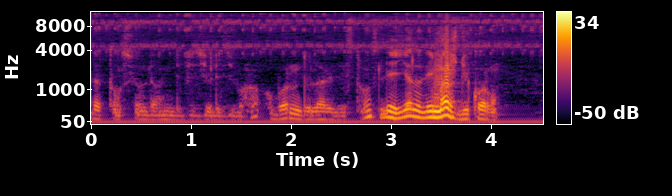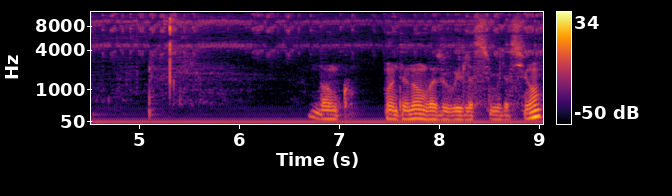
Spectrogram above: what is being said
la tension de la visualiser aux bornes de la résistance. Il y a l'image du Coran. Donc, maintenant, on va jouer la simulation.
